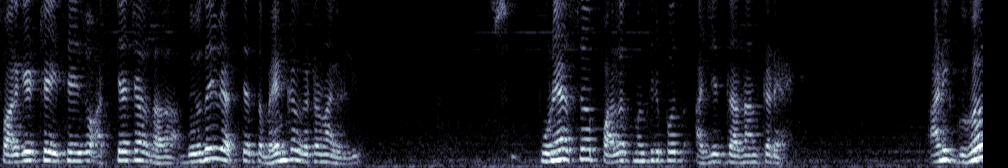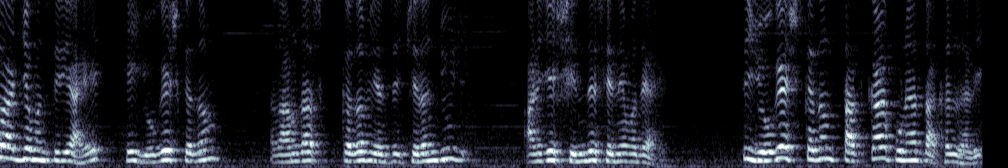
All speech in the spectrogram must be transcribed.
स्वारगेटच्या इथे जो अत्याचार झाला दुर्दैवी अत्यंत भयंकर घटना घडली. पुण्याचं पालकमंत्रीपद अजितदादांकडे आहे. आणि गृहराज्यमंत्री आहेत हे योगेश कदम रामदास कदम यांचे चिरंजीव आणि जे शिंदे सेनेमध्ये आहेत. ते योगेश कदम तात्काळ पुण्यात दाखल झाले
